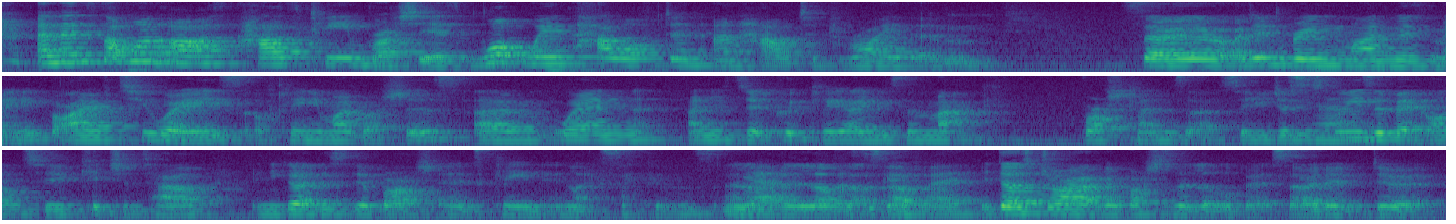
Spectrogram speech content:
and then someone asked how to clean brushes, what with, how often, and how to dry them. So I didn't bring mine with me, but I have two ways of cleaning my brushes. Um, when I need to do it quickly, I use the MAC brush cleanser. So you just Yeah. squeeze a bit onto kitchen towel and you go like this with your brush and it's clean in like seconds. And Yeah, I love that stuff. It does dry out your brushes a little bit, so I don't do it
